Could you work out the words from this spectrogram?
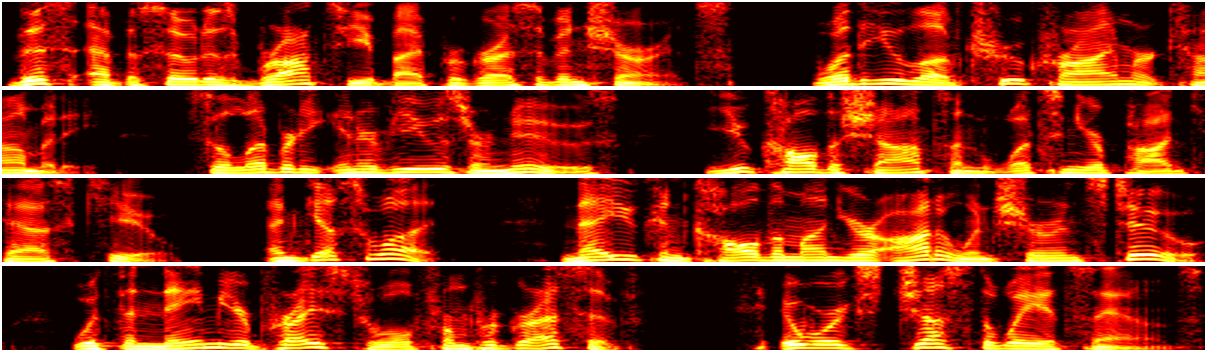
This episode is brought to you by Progressive Insurance. Whether you love true crime or comedy, celebrity interviews or news, you call the shots on what's in your podcast queue. And guess what? Now you can call them on your auto insurance too with the Name Your Price tool from Progressive. It works just the way it sounds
